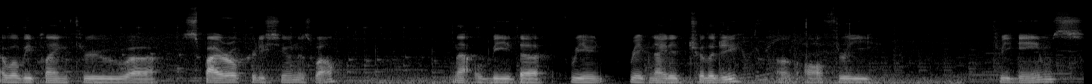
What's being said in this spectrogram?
I will be playing through uh, Spyro pretty soon as well. And that will be the re reignited trilogy of all three three games.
